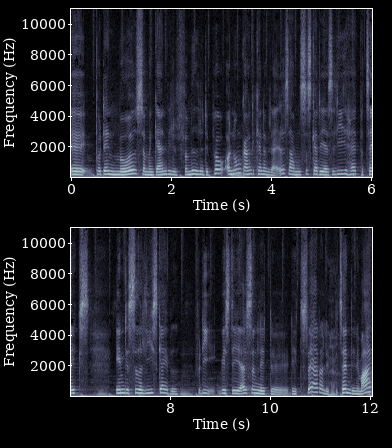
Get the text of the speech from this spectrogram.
øh, på den måde, som man gerne ville formidle det på. Og nogle gange, det kender vi da alle sammen, så skal det altså lige have et par takes, mm. inden det sidder lige i skabet. Mm. Fordi hvis det er sådan lidt, øh, lidt svært og lidt Ja. ja. betændt ind i mig,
